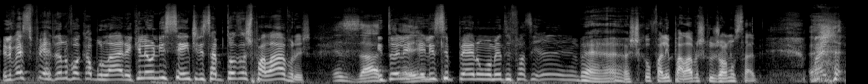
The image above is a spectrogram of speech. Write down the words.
ele vai se perdendo no vocabulário. É que ele é onisciente, ele sabe todas as palavras. Exato. Então ele, Aí- ele se perde um momento e fala assim: "Ah, é, acho que eu falei palavras que o Jó não sabe. Mas,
